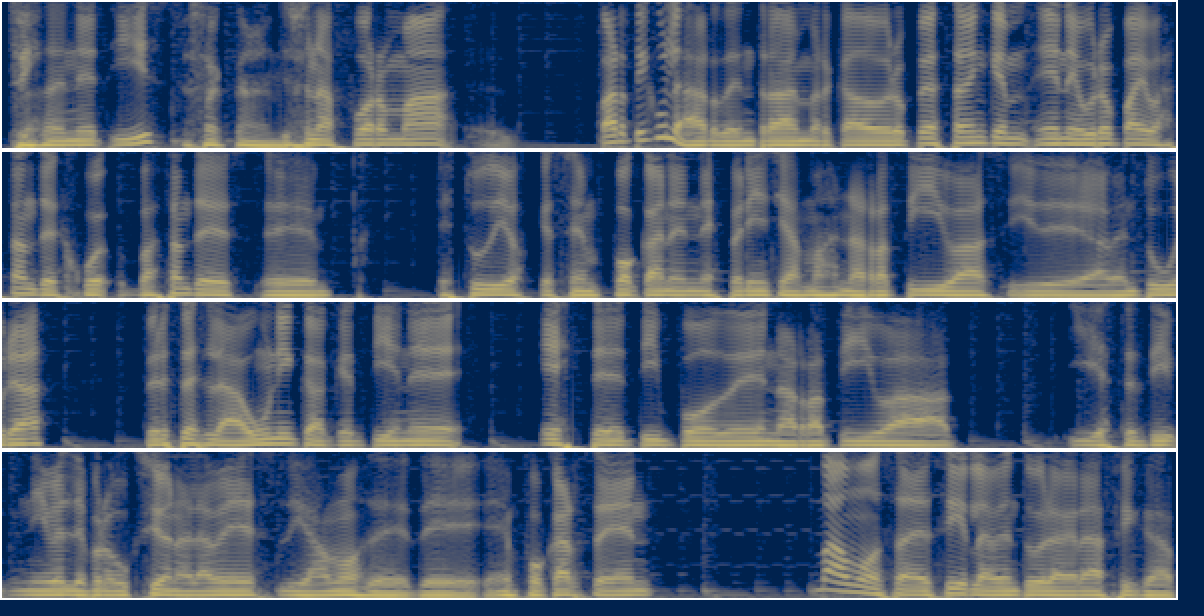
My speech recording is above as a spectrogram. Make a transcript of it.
Sí. los de NetEase. Exactamente. Es una forma particular de entrar al mercado europeo. Está bien que en, Europa hay bastantes, bastantes estudios que se enfocan en experiencias más narrativas y de aventura, pero esta es la única que tiene este tipo de narrativa y este nivel de producción a la vez, digamos, de, enfocarse en, vamos a decir, la aventura gráfica,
